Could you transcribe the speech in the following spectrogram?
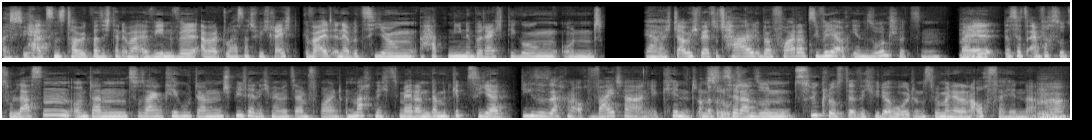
Herzenstopic, was ich dann immer erwähnen will. Aber du hast natürlich recht, Gewalt in der Beziehung hat nie eine Berechtigung und ja, ich glaube, ich wäre total überfordert. Sie will ja auch ihren Sohn schützen. Weil mhm. das jetzt einfach so zu lassen und dann zu sagen, okay, gut, dann spielt er nicht mehr mit seinem Freund und macht nichts mehr, dann damit gibt sie ja diese Sachen auch weiter an ihr Kind. Und Absolut. das ist ja dann so ein Zyklus, der sich wiederholt. Und das will man ja dann auch verhindern. Mhm. Ne?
